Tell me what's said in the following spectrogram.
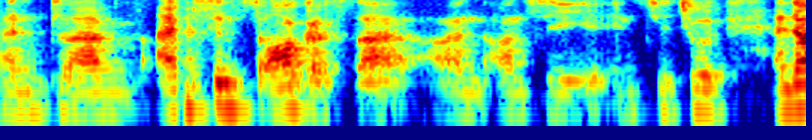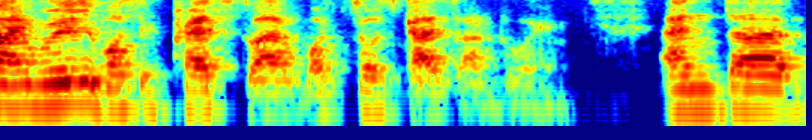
And um, I'm since August uh, on, on the institute, and I really was impressed by what those guys are doing. And uh,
